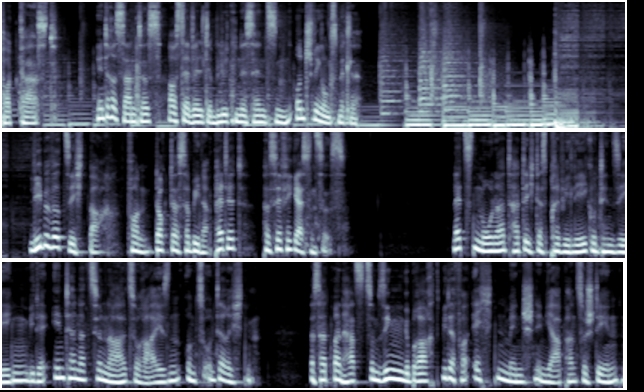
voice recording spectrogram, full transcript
Podcast. Interessantes aus der Welt der Blütenessenzen und Schwingungsmittel. Liebe wird sichtbar von Dr. Sabina Pettit, Pacific Essences. Letzten Monat hatte ich das Privileg und den Segen, wieder international zu reisen und zu unterrichten. Es hat mein Herz zum Singen gebracht, wieder vor echten Menschen in Japan zu stehen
